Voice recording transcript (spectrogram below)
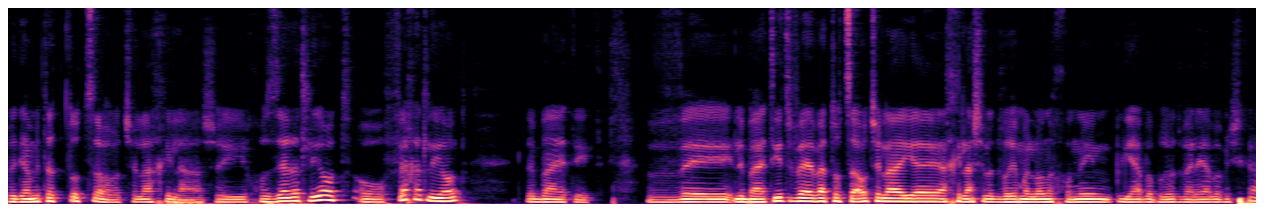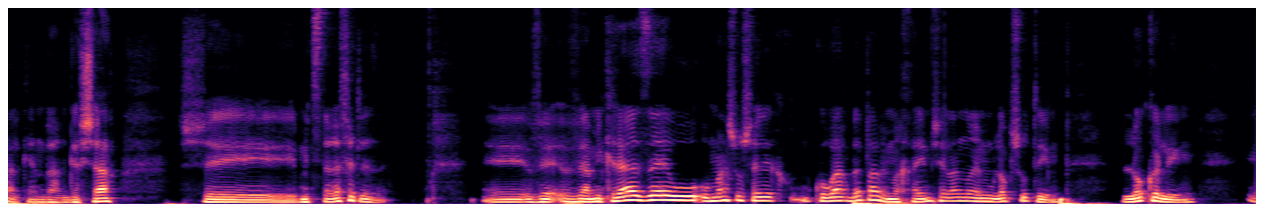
וגם את התוצאות של האכילה שהיא חוזרת להיות או הופכת להיות לבעייתית. ולבעייתית והתוצאות שלה היא אה, אכילה של הדברים הלא נכונים, פגיעה בבריאות ועלייה במשקל, כן, בהרגשה שמצטרפת לזה. אה, והמקרה הזה הוא, הוא משהו שקורה הרבה פעמים, החיים שלנו הם לא פשוטים, לא קלים. אה,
